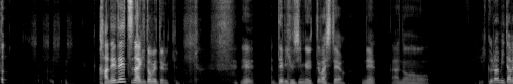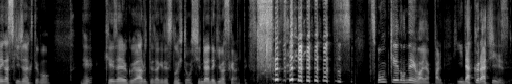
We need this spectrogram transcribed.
と 金でつなぎ止めてるっていう。ね？デヴィ夫人が言ってましたよ。ね？あのーいくら見た目が好きじゃなくても、ね？経済力があるってだけでその人を信頼できますからって。尊敬の念はやっぱり抱くらしいですよ。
